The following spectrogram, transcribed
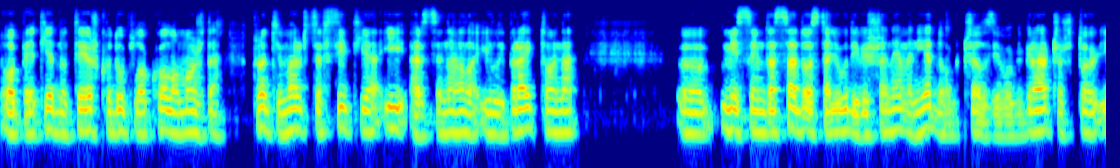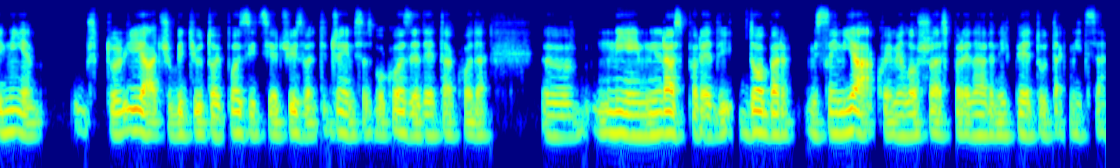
opet jedno teško duplo kolo možda protiv Manchester Citya i Arsenala ili Brightona. E, mislim da sad dosta ljudi više nema ni jednog Chelseaovog igrača, što i nije, što i ja ću biti u toj poziciji, ja ću izvati Jamesa zbog ozljede, tako da nije im ni raspored dobar, mislim jako im je loš raspored narednih pet utakmica.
